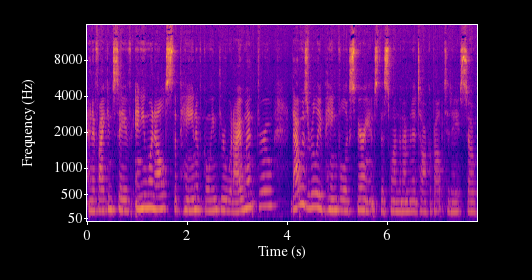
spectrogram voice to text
And if I can save anyone else the pain of going through what I went through, that was really a painful experience, this one that I'm going to talk about today. So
